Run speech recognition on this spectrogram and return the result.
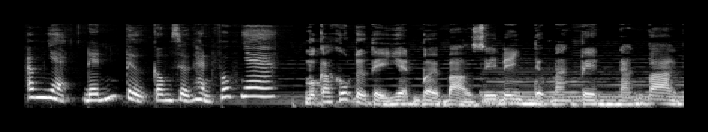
âm nhạc đến từ công xưởng hạnh phúc nha. Một ca khúc được thể hiện bởi Bảo Duy Đinh được mang tên Nắng Vàng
